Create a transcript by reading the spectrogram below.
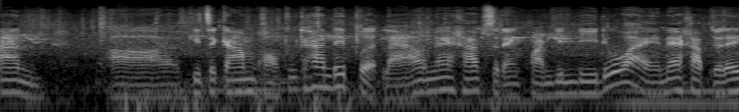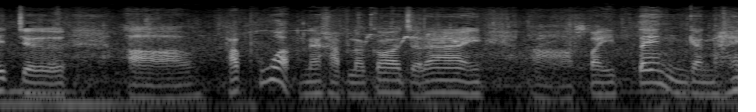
านกิจกรรมของทุกท่านได้เปิดแล้วนะครับ แสดงความยินดีด้วยนะครับ จะได้เจอพักพวกนะครับ แล้วก็จะได้ไปเต้นกันให้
